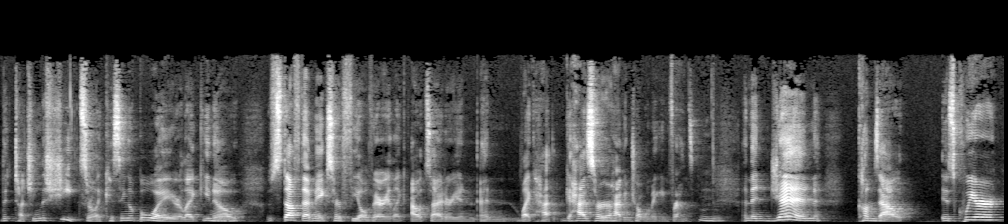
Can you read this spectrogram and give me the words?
the touching the sheets or like kissing a boy or like you know mm-hmm. stuff that makes her feel very like outsidery and and like ha- has her having trouble making friends. Mm-hmm. And then jen comes out is queer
